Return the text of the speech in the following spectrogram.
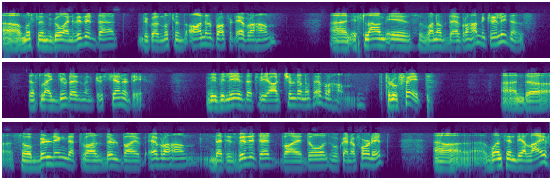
Uh, Muslims go and visit that because Muslims honor Prophet Abraham, and Islam is one of the Abrahamic religions, just like Judaism and Christianity. We believe that we are children of Abraham through faith. And uh, so, building that was built by Abraham, that is visited by those who can afford it uh, once in their life,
